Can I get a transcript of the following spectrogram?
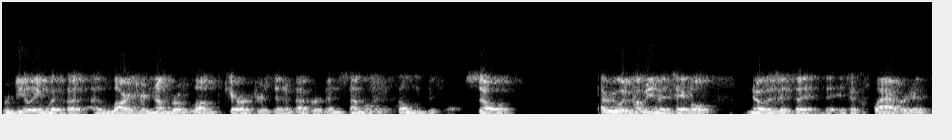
we're dealing with a, a larger number of loved characters than have ever been assembled in a film before. So everyone coming to the table knows it's a it's a collaborative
